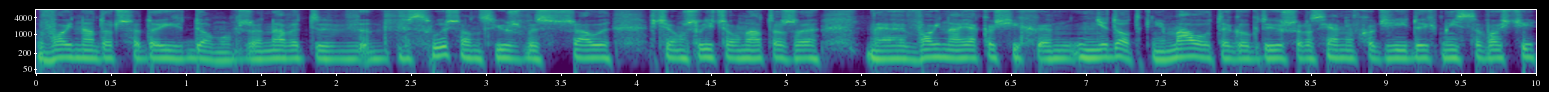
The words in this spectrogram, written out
wojna dotrze do ich domów, że nawet w, w słysząc już wystrzały, wciąż liczą na to, że e, wojna jakoś ich e, nie dotknie. Mało tego, gdy już Rosjanie wchodzili do ich miejscowości,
